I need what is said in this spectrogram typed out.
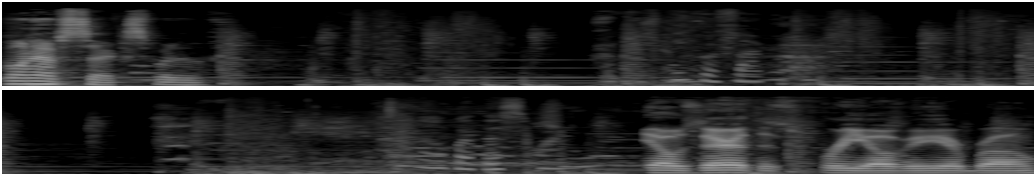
Won't have sex. but if I think reflect. I don't know about this one. Yo, Xerath is free over here, bro.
